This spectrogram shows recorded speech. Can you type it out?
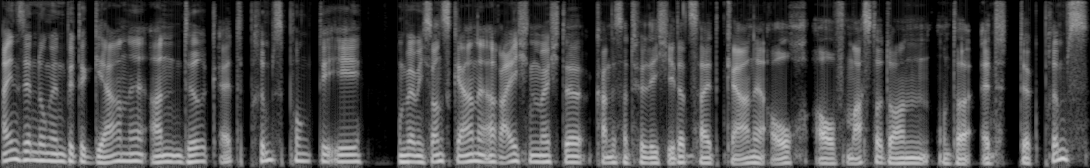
Einsendungen bitte gerne an dirk.prims.de. Und wer mich sonst gerne erreichen möchte, kann es natürlich jederzeit gerne auch auf Mastodon unter dirkprims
